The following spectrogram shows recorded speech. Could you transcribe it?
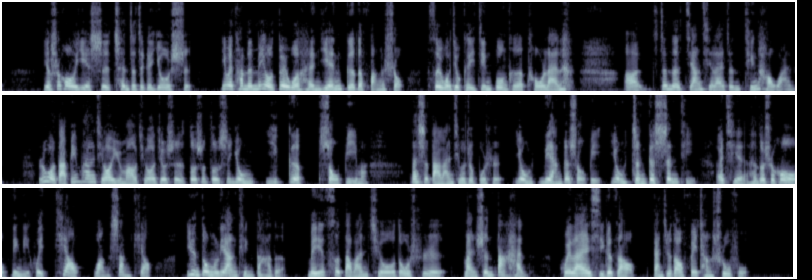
有时候也是趁着这个优势。因为他们没有对我很严格的防守，所以我就可以进攻和投篮，啊，真的讲起来真挺好玩。如果打乒乓球、羽毛球，就是都是都是用一个手臂嘛，但是打篮球就不是用两个手臂，用整个身体，而且很多时候令你会跳往上跳，运动量挺大的。每一次打完球都是满身大汗。回来洗个澡，感觉到非常舒服。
